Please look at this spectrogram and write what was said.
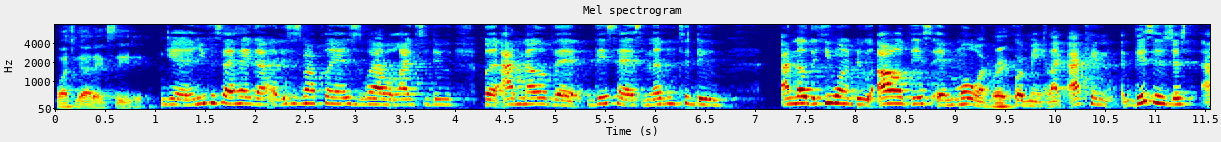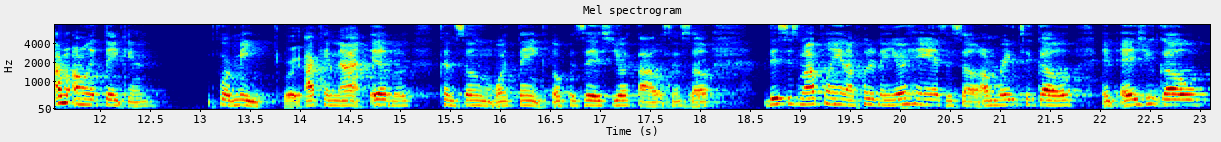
Watch God exceed it. Yeah, and you can say, "Hey, God, this is my plan. This is what I would like to do." But I know that this has nothing to do. I know that you want to do all this and more Right. for me. Like I can. This is just. I'm only thinking for me. Right. I cannot ever consume or think or possess your thoughts, and so. This is my plan. I put it in your hands, and so I'm ready to go. And as you go,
